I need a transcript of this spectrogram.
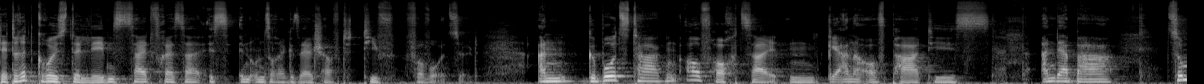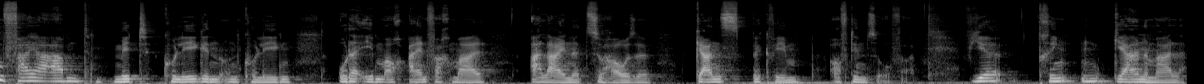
Der drittgrößte Lebenszeitfresser ist in unserer Gesellschaft tief verwurzelt. An Geburtstagen, auf Hochzeiten, gerne auf Partys, an der Bar, zum Feierabend mit Kolleginnen und Kollegen oder eben auch einfach mal alleine zu Hause, ganz bequem auf dem Sofa. Wir trinken gerne mal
